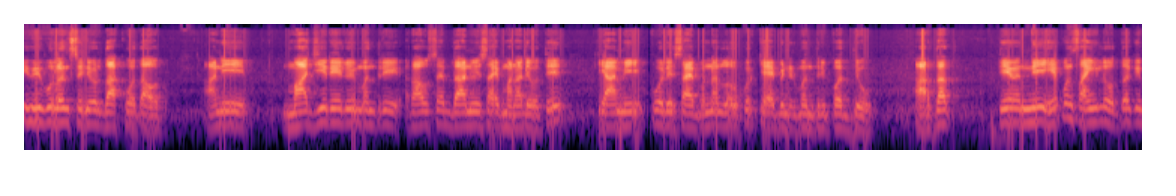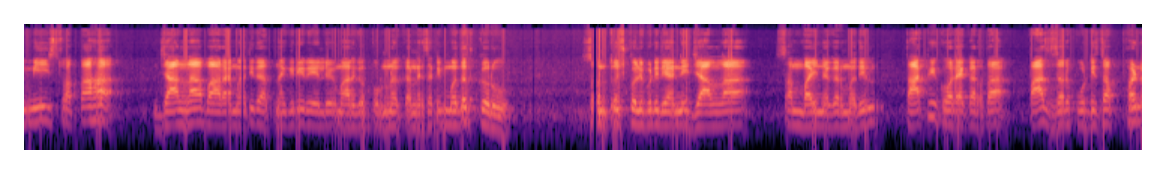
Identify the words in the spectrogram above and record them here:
टी व्ही बुलंदसेनेवर दाखवत आहोत. आणि माजी रेल्वे मंत्री रावसाहेब दानवे साहेब म्हणाले होते की आम्ही कोले साहेबांना लवकर कॅबिनेट मंत्रीपद देऊ. अर्थात त्यांनी हे पण सांगितलं होतं की मी स्वतः जालना बारामती रत्नागिरी रेल्वे मार्ग पूर्ण करण्यासाठी मदत करू. संतोष कोल्हे यांनी जालना संभाजीनगरमधील तापी खोऱ्याकरता पाच हजार कोटीचा फंड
